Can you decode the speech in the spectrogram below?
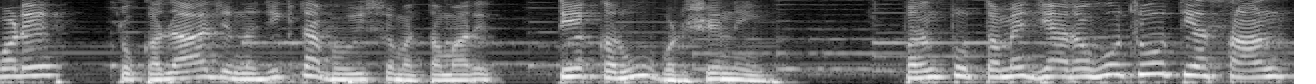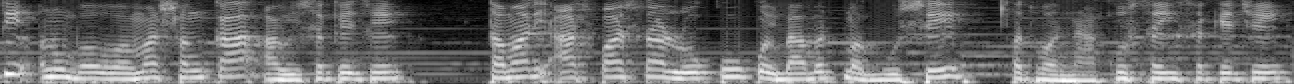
પડે, તો કદાચ નજીકના ભવિષ્યમાં તમારે તે કરવું પડશે નહીં. પરંતુ તમે જ્યાં રહો છો, ત્યાં શાંતિ અનુભવવામાં શંકા આવી શકે છે. તમારી આસપાસના લોકો કોઈ બાબતમાં ગુસ્સે અથવા નાખુશ થઈ શકે છે.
